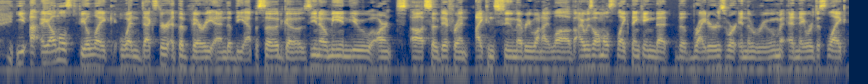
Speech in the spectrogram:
you, I almost feel like when Dexter at the very end of the episode goes, you know, me and you aren't uh, so different. I consume everyone I love. I was almost like thinking that the writers were in the room and they were just like,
